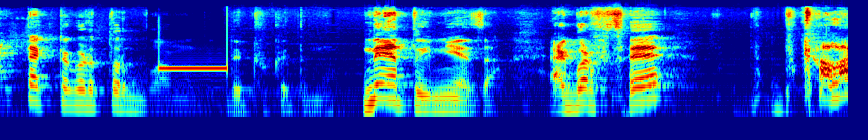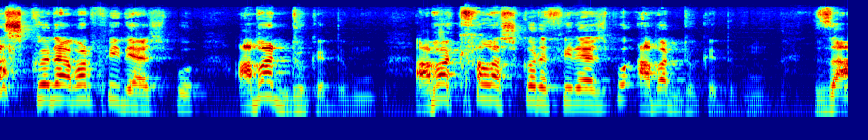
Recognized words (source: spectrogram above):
একটা একটা করে তোর মধ্যে ঢুকে দেবো। নে তুই, নিয়ে যা। একবার সে খালাস করে আবার ফিরে আসব, আবার ঢুকে দেবো। আবার খালাস করে ফিরে আসব, আবার ঢুকে দেবো। যা।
